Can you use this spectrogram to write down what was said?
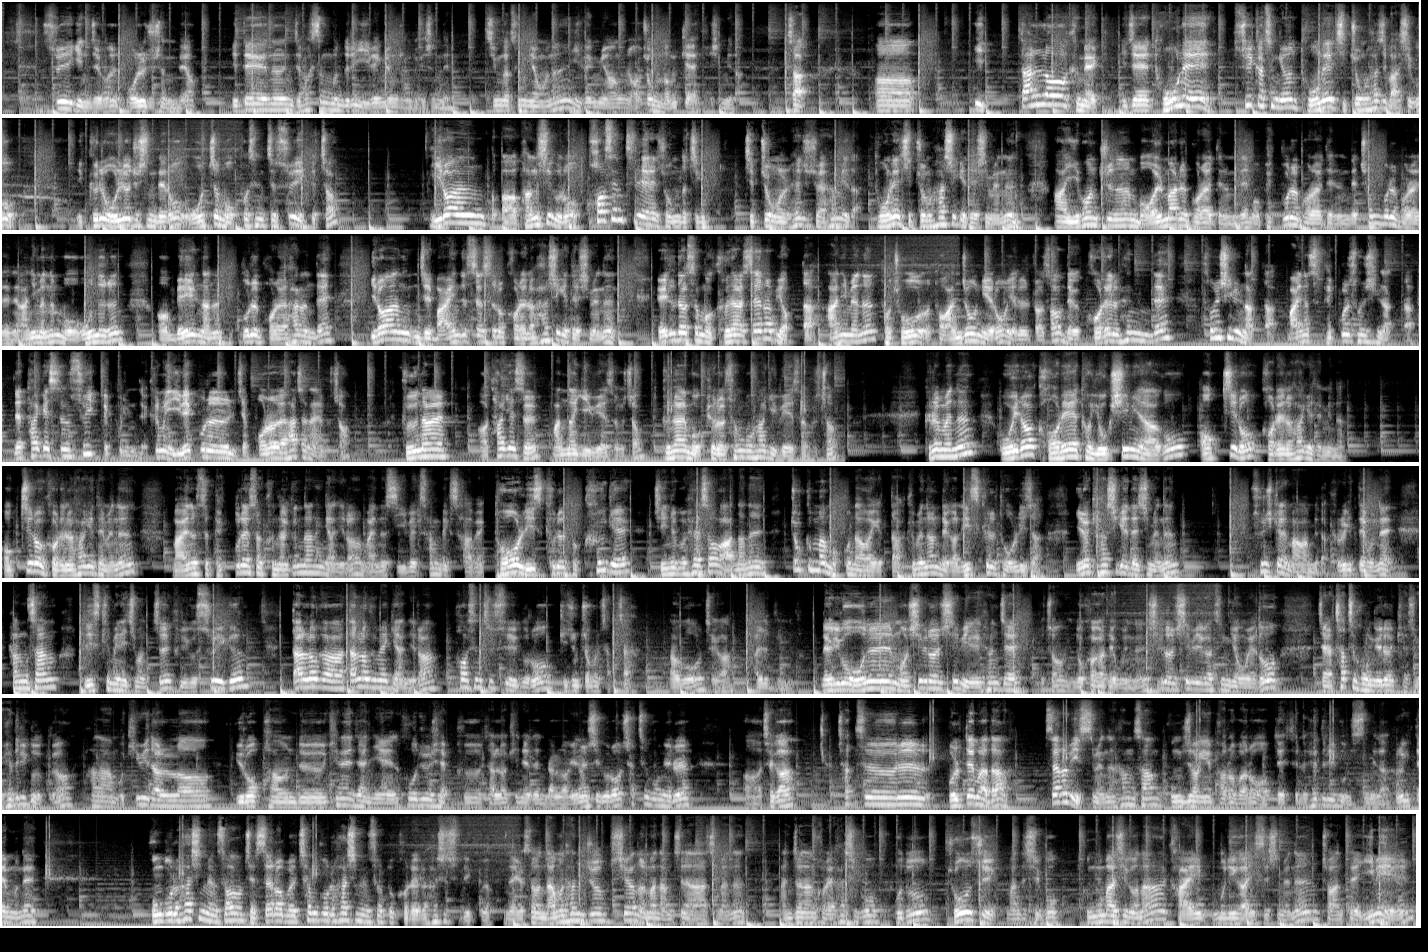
수익 인증을 올려주셨는데요. 이때는 이제 학생분들이 200명 정도 계셨네요. 지금 같은 경우는 200명 어, 조금 넘게 계십니다. 자, 어, 이 달러 금액 이제 돈에 수익 같은 경우는 돈에 집중을 하지 마시고 이 글을 올려주신 대로 5.5% 수익 그쵸? 이러한 어, 방식으로 퍼센트에 조금 더 지금 집중을 해주셔야 합니다. 돈에 집중을 하시게 되시면은 아 이번 주는 뭐 얼마를 벌어야 되는데 뭐 100불을 벌어야 되는데 1000불을 벌어야 되는 아니면은 뭐 오늘은 어, 매일 나는 100불을 벌어야 하는데 이러한 이제 mindset으로 거래를 하시게 되시면은 예를 들어서 뭐 그날 setup이 없다 아니면은 더 좋은 더 안 좋은 예로 예를 들어서 내가 거래를 했는데 손실이 났다 마이너스 100불 손실이 났다 내 타겟은 수익 100불인데 그러면 200불을 이제 벌어야 하잖아요. 그죠 그날 어, 타겟을 만나기 위해서 그죠 그날 목표를 성공하기 위해서 그죠 그러면은 오히려 거래에 더 욕심이 나고 억지로 거래를 하게 됩니다. 억지로 거래를 하게 되면은 마이너스 100불에서 그날 끝나는 게 아니라 마이너스 200, 300, 400 더 리스크를 더 크게 진입을 해서 아 나는 조금만 먹고 나와야겠다 그러면은 내가 리스크를 더 올리자 이렇게 하시게 되시면은 순식간에 망합니다. 그렇기 때문에 항상 risk management 그리고 수익은 달러가 달러 금액이 아니라 퍼센트 수익으로 기준점을 잡자 라고 제가 알려드립니다. 네 그리고 오늘 뭐 11월 12일 현재 그죠 녹화가 되고 있는 11월 10일 같은 경우에도 제가 차트 공유를 계속 해드리고 있고요. 하나 뭐 키위 달러, 유로 파운드, Canadian yen, 호주 셰프, 달러 Canadian 달러 이런 식으로 차트 공유를 어 제가 차트를 볼 때마다 setup이 있으면 항상 공지방에 바로바로 업데이트를 해드리고 있습니다. 그렇기 때문에 공부를 하시면서 제 셋업을 참고를 하시면서 또 거래를 하실 수도 있고요. 네, 그래서 남은 한 주 시간 얼마 남지는 않았지만 은 안전한 거래 하시고 모두 좋은 수익 만드시고 궁금하시거나 가입 문의가 있으시면 은 저한테 이메일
